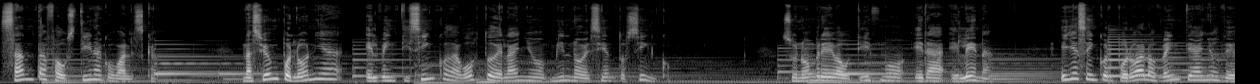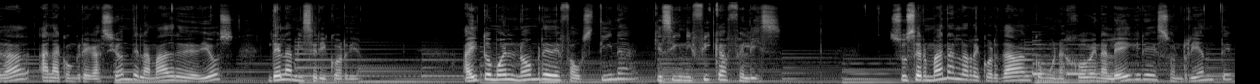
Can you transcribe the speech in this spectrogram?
Santa Faustina Kowalska. Nació en Polonia el 25 de agosto del año 1905. Su nombre de bautismo era Elena. Ella se incorporó a los 20 años de edad a la congregación de la Madre de Dios de la Misericordia. Ahí tomó el nombre de Faustina, que significa feliz. Sus hermanas la recordaban como una joven alegre, sonriente,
